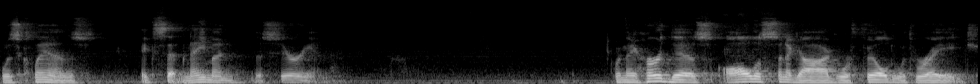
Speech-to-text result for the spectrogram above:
was cleansed except Naaman the Syrian. When they heard this, all the synagogue were filled with rage.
